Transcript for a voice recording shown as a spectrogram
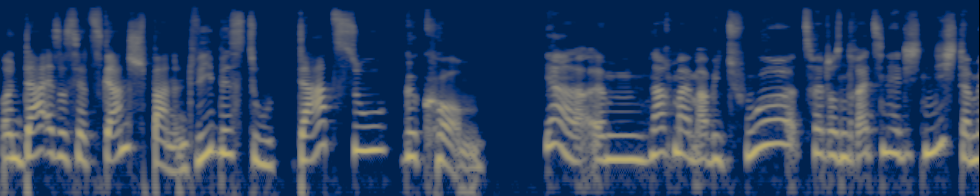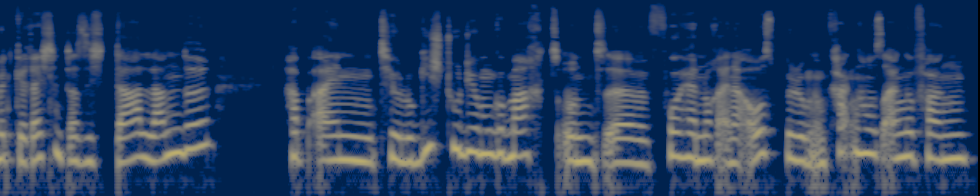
Und da ist es jetzt ganz spannend. Wie bist du dazu gekommen? Ja, ähm, nach meinem Abitur 2013 hätte ich nicht damit gerechnet, dass ich da lande. Hab ein Theologiestudium gemacht und äh, vorher noch eine Ausbildung im Krankenhaus angefangen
